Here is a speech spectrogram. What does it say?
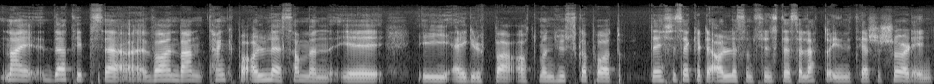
Nei, det tipset var en venn. Tenk på alle sammen i, i ei gruppe. At man husker på at det er ikke sikkert det er alle som syns det er så lett å invitere seg sjøl inn.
